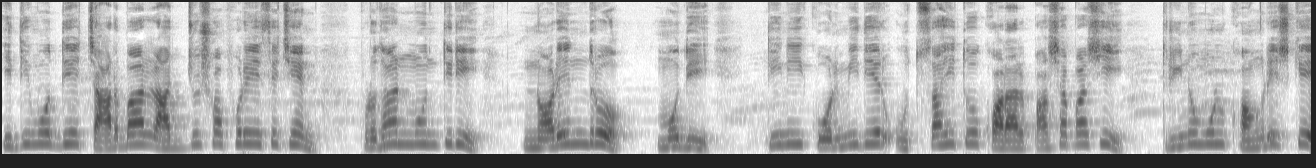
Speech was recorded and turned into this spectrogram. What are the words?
ইতিমধ্যে চারবার রাজ্য সফরে এসেছেন প্রধানমন্ত্রী নরেন্দ্র মোদী। তিনি কর্মীদের উৎসাহিত করার পাশাপাশি তৃণমূল কংগ্রেসকে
